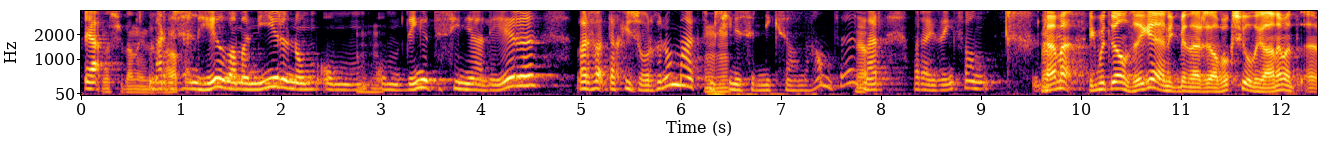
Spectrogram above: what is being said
Ja, En als je dan maar inderdaad... er zijn heel wat manieren om, om, om dingen te signaleren waarvan dat je zorgen om maakt. Misschien is er niks aan de hand, hè? Ja. maar waar je denkt van... Ja, maar ik moet wel zeggen, en ik ben daar zelf ook schuldig aan, hè, want eh,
